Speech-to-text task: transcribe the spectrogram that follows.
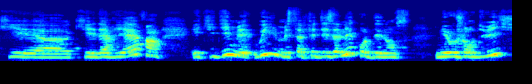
qui est, euh, qui est derrière hein, et qui dit mais oui, mais ça fait des années qu'on le dénonce. Mais aujourd'hui,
